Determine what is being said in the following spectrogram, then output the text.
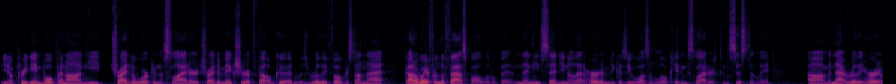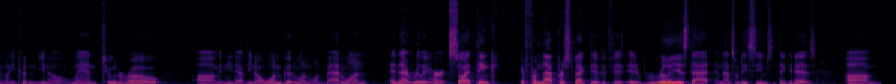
you know, pregame bullpen on. He tried to work in the slider, tried to make sure it felt good. Was really focused on that. Got away from the fastball a little bit, and then he said, you know, that hurt him because he wasn't locating sliders consistently, um, and that really hurt him when he couldn't, you know, land two in a row, um, and he'd have, you know, one good one, one bad one and that really hurts. So I think from that perspective, if it, it, really is that, and that's what he seems to think it is, um,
